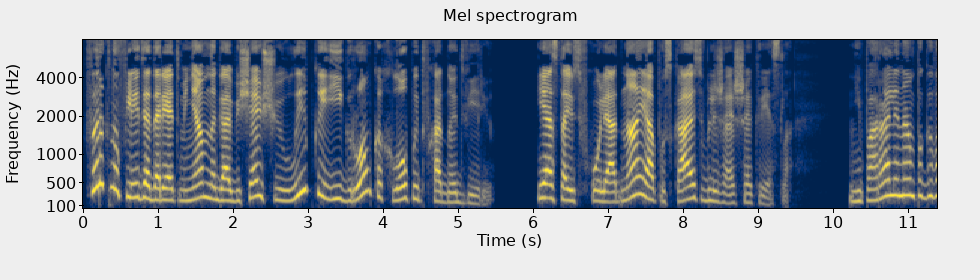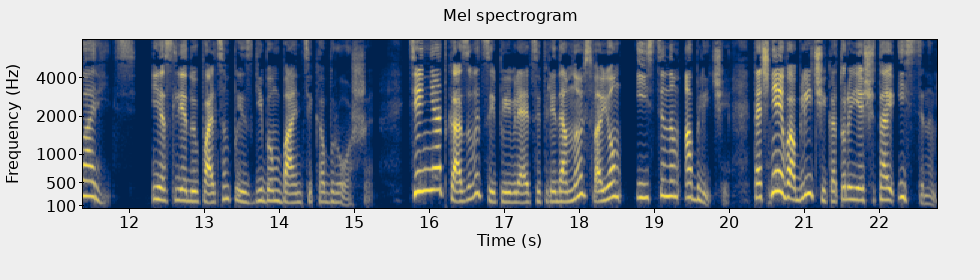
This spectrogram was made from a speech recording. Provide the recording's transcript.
Фыркнув, леди одаряет меня многообещающей улыбкой и громко хлопает входной дверью. Я остаюсь в холле одна и опускаюсь в ближайшее кресло. Не пора ли нам поговорить? Я следую пальцем по изгибам бантика броши. Тень не отказывается и появляется передо мной в своем истинном обличии. Точнее, в обличии, которое я считаю истинным.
